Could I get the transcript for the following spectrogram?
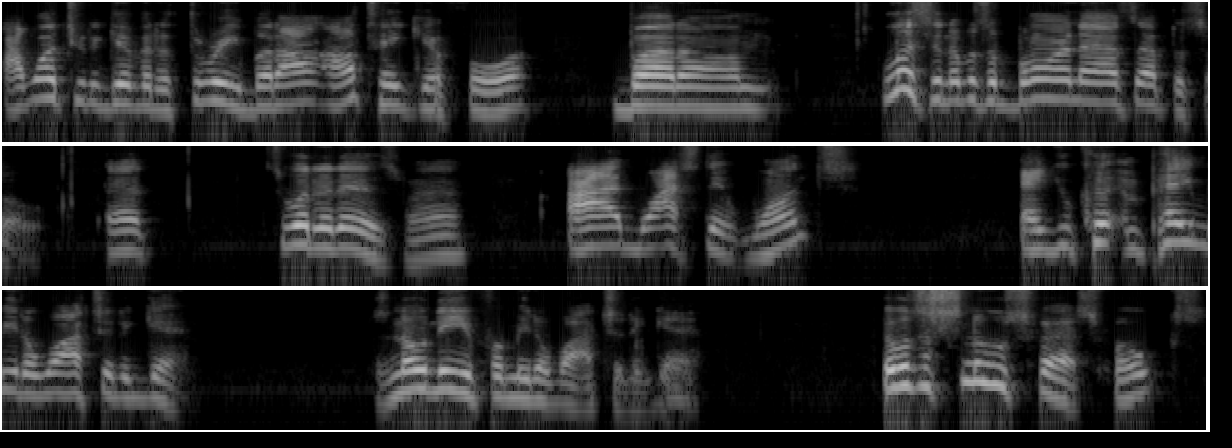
I want you to give it a three, but I'll, I'll take your four. But um, listen, it was a boring ass episode. That's what it is, man. I watched it once, and you couldn't pay me to watch it again. There's no need for me to watch it again. It was a snooze fest, folks.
